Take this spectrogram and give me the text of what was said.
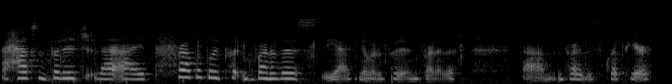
I have some footage that I probably put in front of this. Yeah, I think I'm gonna put it in front of this. Um, in front of this clip here.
